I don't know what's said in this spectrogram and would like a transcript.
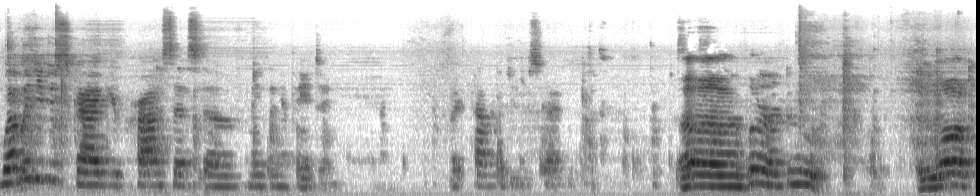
What would you describe your process of making a painting? Like, how would you describe it? Uh, what I do a lot,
